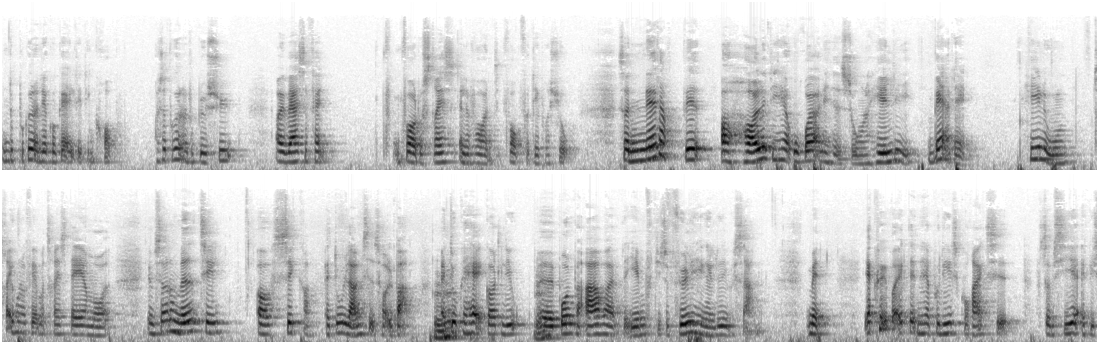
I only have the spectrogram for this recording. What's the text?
nu begynder det at gå galt i din krop. Og så begynder du at blive syg. Og i værste fald får du stress eller får en form for depression. Så netop ved at holde de her urørlighedszoner heldige hver dag, hele ugen, 365 dage om året, jamen så er du med til at sikre, at du er langtidsholdbar. Mm-hmm. At du kan have et godt liv, mm-hmm. øh, både på arbejde og derhjemme, fordi selvfølgelig hænger livet sammen. Men jeg køber ikke den her politisk korrekthed, som siger, at vi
